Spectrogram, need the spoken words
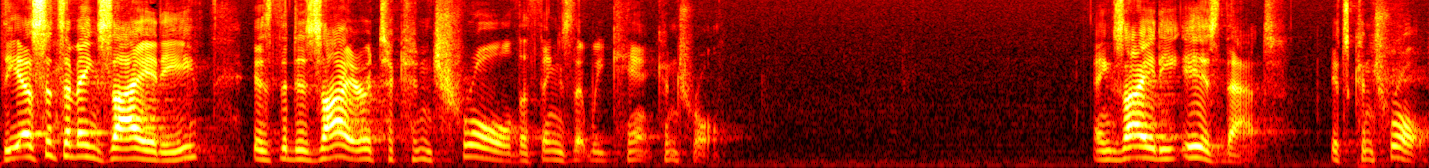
The essence of anxiety is the desire to control the things that we can't control. Anxiety is that it's control.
